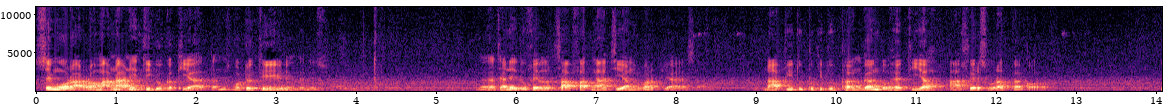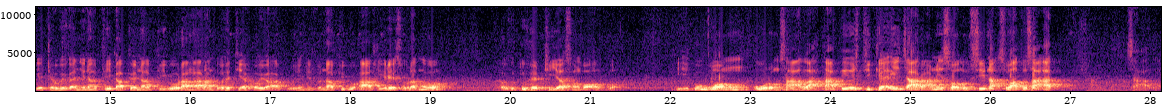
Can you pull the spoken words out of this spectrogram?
Sing ora roh maknane dienggo kegiatan, padha dene terus. Nah, jadi itu filsafat ngaji yang luar biasa. Nabi itu begitu bangga untuk hadiah akhir surat Baqarah. Ya dawe kanjeng Nabi, kabeh Nabi ku orang ngarang untuk hadiah kaya aku. Yang disebut Nabi ku akhirnya surat napa? Itu hadiah sangka Allah. Iku wong urung salah tapi wis digai carane solusi nak suatu saat salah.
